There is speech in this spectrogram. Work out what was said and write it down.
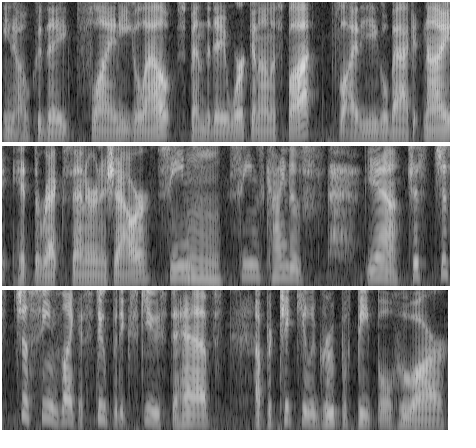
you know, could they fly an eagle out, spend the day working on a spot, fly the eagle back at night, hit the rec center in a shower? Seems seems kind of yeah, just just just seems like a stupid excuse to have a particular group of people who are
